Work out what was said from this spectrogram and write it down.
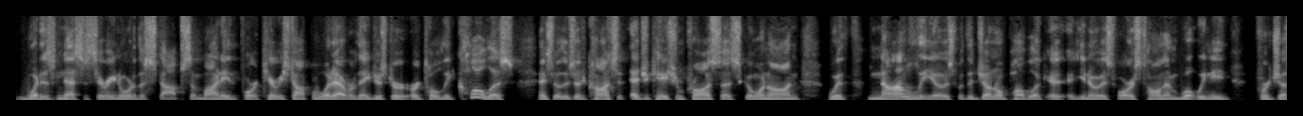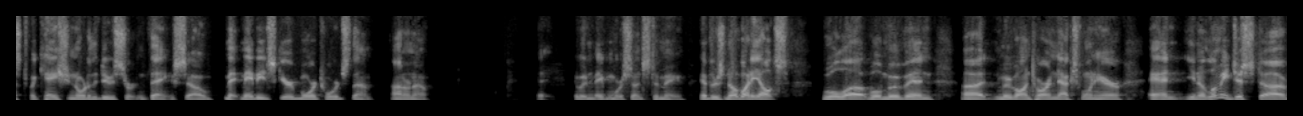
what is necessary in order to stop somebody for a Terry stop or whatever. They just are, are totally clueless, and so there's a constant education process going on with non-Leos, with the general public. Eh, eh, you know, as far as telling them what we need for justification in order to do certain things. So maybe it's geared more towards them. I don't know. It, it would make more sense to me if there's nobody else we'll uh, we'll move in uh, move on to our next one here and you know let me just uh,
